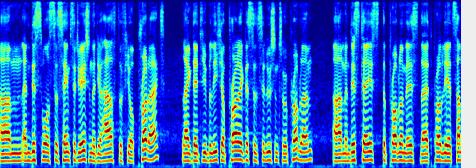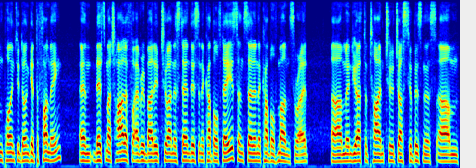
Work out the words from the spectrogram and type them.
Um, and this was the same situation that you have with your product, like that you believe your product is the solution to a problem. Um, in this case, the problem is that probably at some point you don't get the funding, and that's much harder for everybody to understand this in a couple of days instead in a couple of months, right? Um, and you have the time to adjust your business. Um,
